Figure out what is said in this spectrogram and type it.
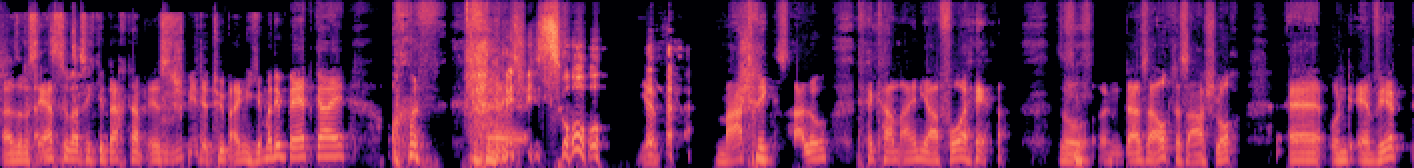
Also das erste, was ich gedacht habe, ist, mhm. spielt der Typ eigentlich immer den Bad Guy? Und, äh, Wieso? Ja, Matrix, hallo, der kam ein Jahr vorher. So, und da ist er auch das Arschloch. Äh, und er wirkt,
